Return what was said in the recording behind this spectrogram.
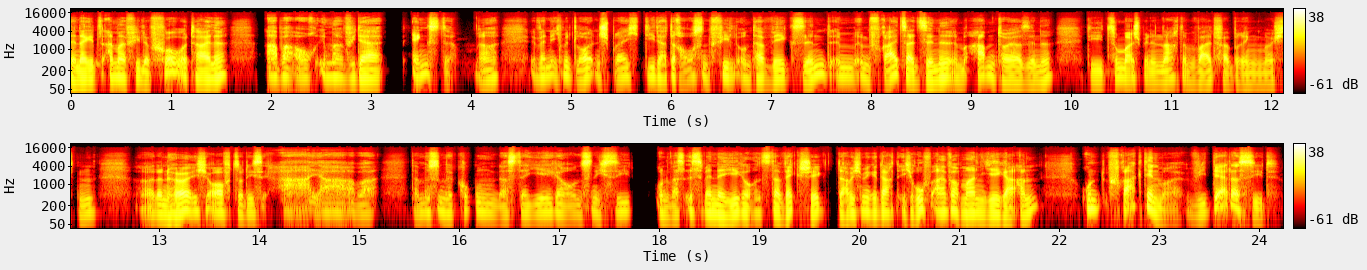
Denn da gibt es einmal viele Vorurteile, aber auch immer wieder Ängste. Ja, wenn ich mit Leuten spreche, die da draußen viel unterwegs sind, im, im Freizeitsinne, im Abenteuersinne, die zum Beispiel eine Nacht im Wald verbringen möchten, äh, dann höre ich oft so dieses, ah ja, aber da müssen wir gucken, dass der Jäger uns nicht sieht. Und was ist, wenn der Jäger uns da wegschickt? Da habe ich mir gedacht, ich rufe einfach mal einen Jäger an und frag den mal, wie der das sieht.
